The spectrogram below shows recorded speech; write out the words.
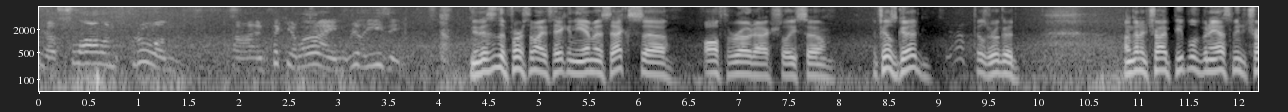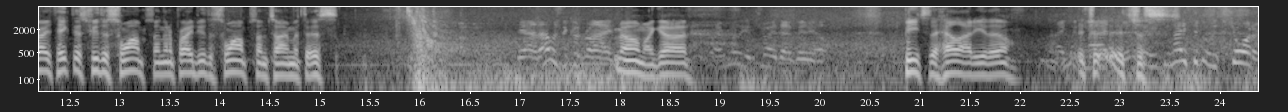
you know, slalom through them uh, and pick your line really easy. Yeah, this is the first time I've taken the MSX uh, off the road actually, so it feels good. Yeah, feels real good. I'm gonna try, people have been asking me to try to take this through the swamp, so I'm gonna probably do the swamp sometime with this. Yeah, that was a good ride. Oh my God. I really enjoyed that video. Beats the hell out of you though. It's- it's It would just- be nice if it was shorter.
